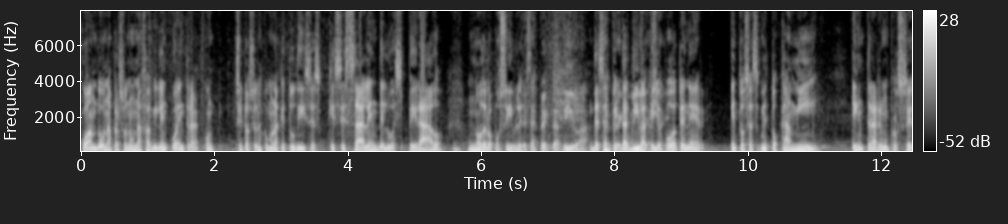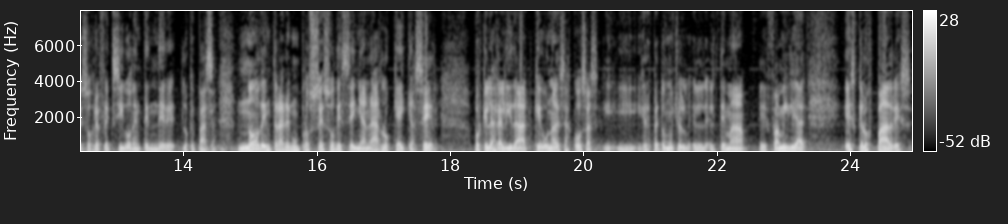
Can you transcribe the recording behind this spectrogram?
cuando una persona, una familia encuentra con situaciones como la que tú dices, que se salen de lo esperado, no de lo posible. De esa expectativa. De esa expectativa que yo ahí. puedo tener. Entonces me toca a mí entrar en un proceso reflexivo de entender lo que pasa, no de entrar en un proceso de señalar lo que hay que hacer. Porque la realidad que una de esas cosas, y, y, y respeto mucho el, el, el tema eh, familiar, es que los padres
